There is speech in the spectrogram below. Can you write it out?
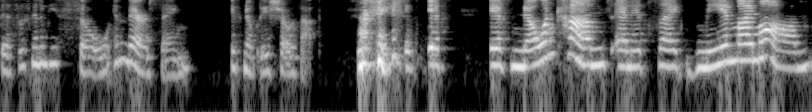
this is going to be so embarrassing if nobody shows up. Right. If, if if no one comes and it's like me and my mom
